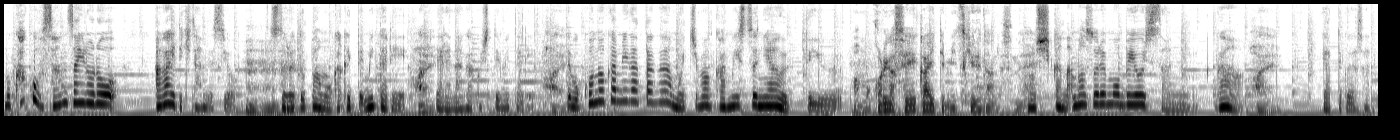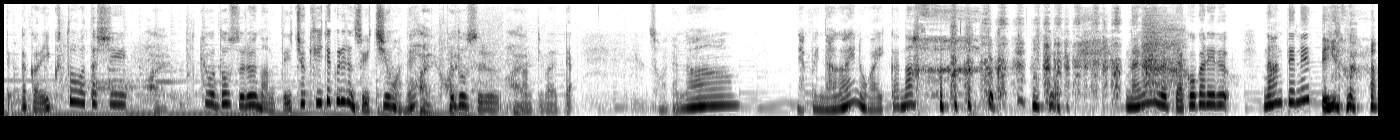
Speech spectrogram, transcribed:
もう過去散々いろいろあがいてきたんですよ。うんうんストレートパーマをかけてみたり、はい。やれ長くしてみたり。はい。でもこの髪型がもう一番髪質に合うっていう。あもうこれが正解って見つけれたんですね。のしかな、まあ、それも美容師さんがはい。やってくださって。だから行くと私はい。今日どうするなんて一応聞いてくれるんですよ。一応はね、はいはい。どうする、はい。なんて言われて。そうだな。やっぱり長いのがいいかな。とか長いのって憧れる。なんてねって言いながら。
